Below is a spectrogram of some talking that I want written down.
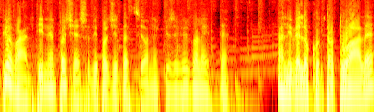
più avanti nel processo di progettazione. A livello contrattuale,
